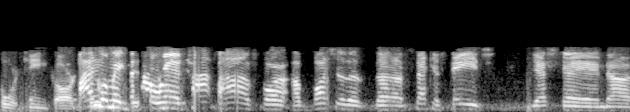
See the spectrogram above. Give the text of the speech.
14 car. Michael McDowell ran top five for a bunch of the, the second stage yesterday, and uh,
